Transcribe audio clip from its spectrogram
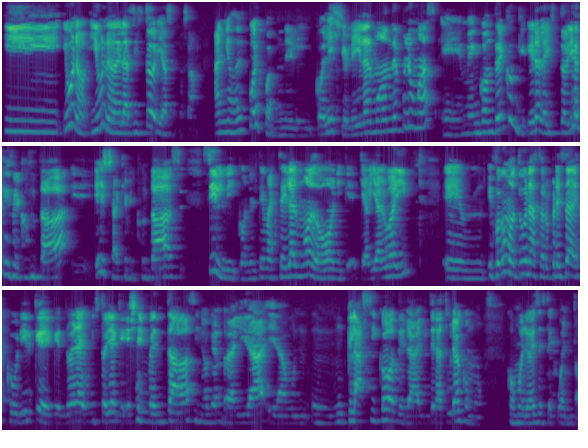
y, bueno, y una de las historias, o sea, años después, cuando en el colegio leí el almohadón de plumas, eh, me encontré con que era la historia que me contaba eh, ella, que me contaba Silvi con el tema este del almohadón y que, había algo ahí. Em, y fue como tuve una sorpresa descubrir que, no era una historia que ella inventaba, sino que en realidad era un, clásico de la literatura como, como lo es este cuento.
